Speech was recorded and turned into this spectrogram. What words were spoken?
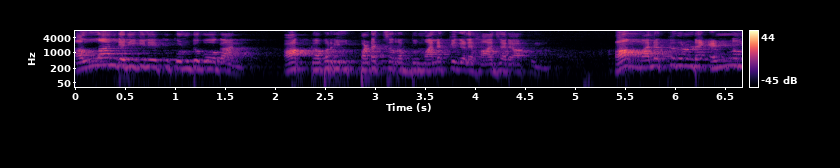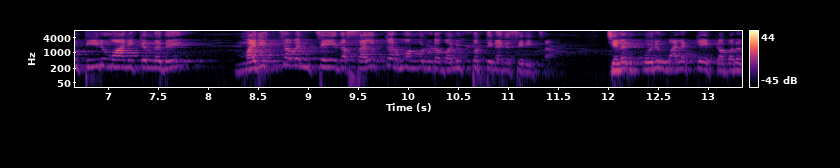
അള്ളാന്റെ അരികിലേക്ക് കൊണ്ടുപോകാൻ ആ കബറിൽ പടച്ച റബ്ബ് മലക്കുകളെ ഹാജരാക്കും. ആ മലക്കുകളുടെ എണ്ണം തീരുമാനിക്കുന്നത് മരിച്ചവൻ ചെയ്ത സൽക്കർമ്മങ്ങളുടെ വലുപ്പത്തിനനുസരിച്ച. ചിലർക്ക് ഒരു മലക്കെ കബറ്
